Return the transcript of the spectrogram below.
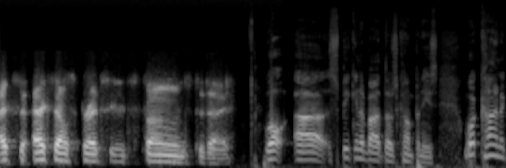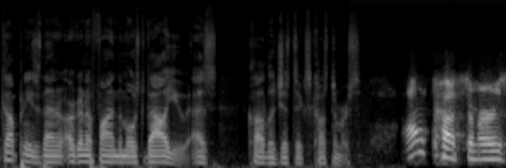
Excel spreadsheets, phones today. Well, uh, speaking about those companies, what kind of companies then are going to find the most value as cloud logistics customers? Our customers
